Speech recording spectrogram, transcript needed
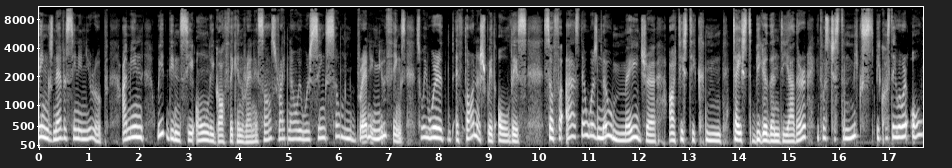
things never seen in Europe. I mean, we didn't see only Gothic and Renaissance. Right now, we were seeing so many brand new things. So we were astonished with all this. So for us, there was no major artistic mm, taste bigger than the other. It was just a mix because they were all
